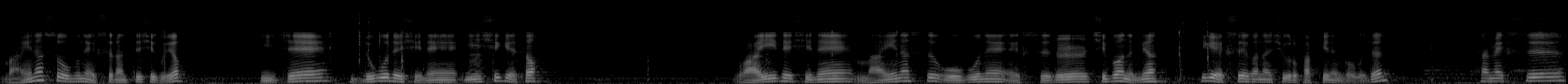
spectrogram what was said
마이너스 5분의 x란 뜻이고요 이제 누구 대신에 이 식에서 y 대신에 마이너스 5분의 x를 집어넣으면 이게 x에 관한 식으로 바뀌는 거거든. 3x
